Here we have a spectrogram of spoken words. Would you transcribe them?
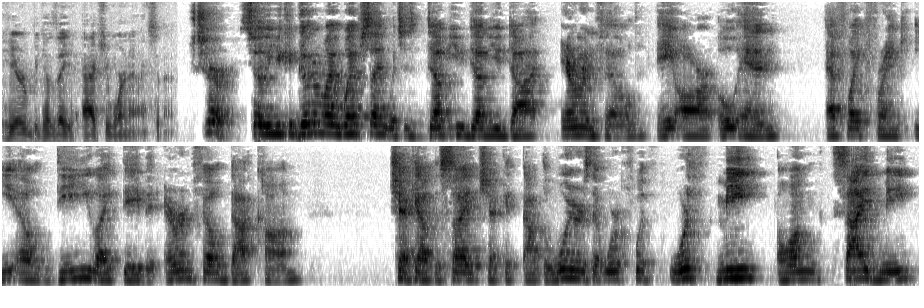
here because they actually were in an accident? Sure. So you could go to my website, which is www.aronfeld, A R O N F like Frank, E L D like David, Aronfeld.com. Check out the site, check it out the lawyers that work with with me alongside me.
